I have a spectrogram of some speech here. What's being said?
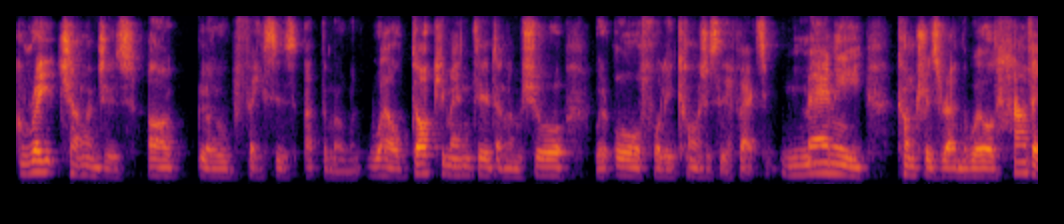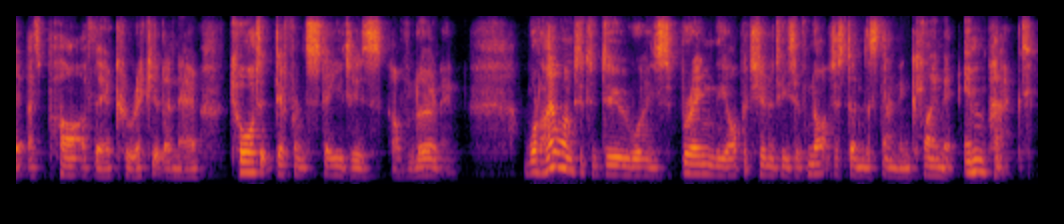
great challenges our globe faces at the moment, well documented, and I'm sure we're all fully conscious of the effects. Many countries around the world have it as part of their curricula now, taught at different stages of learning what I wanted to do was bring the opportunities of not just understanding climate impact,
